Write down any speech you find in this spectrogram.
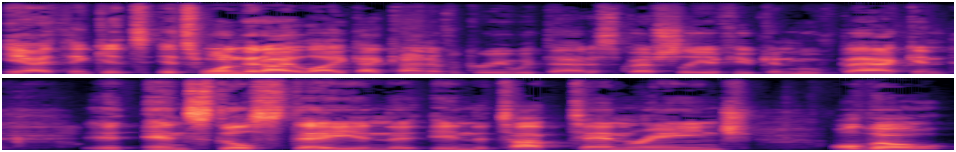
Yeah, I think it's it's one that I like. I kind of agree with that, especially if you can move back and and still stay in the in the top 10 range. Although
